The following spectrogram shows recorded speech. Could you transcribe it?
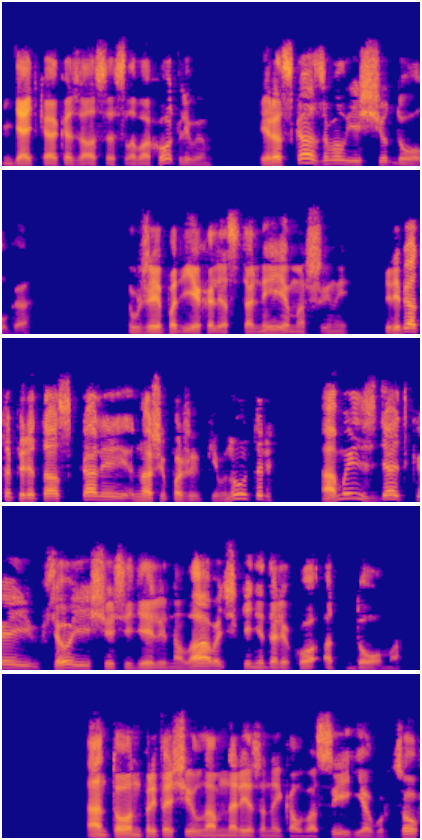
Дядька оказался словоохотливым и рассказывал еще долго. Уже подъехали остальные машины, и ребята перетаскали наши пожитки внутрь, а мы с дядькой все еще сидели на лавочке недалеко от дома. Антон притащил нам нарезанной колбасы и огурцов,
